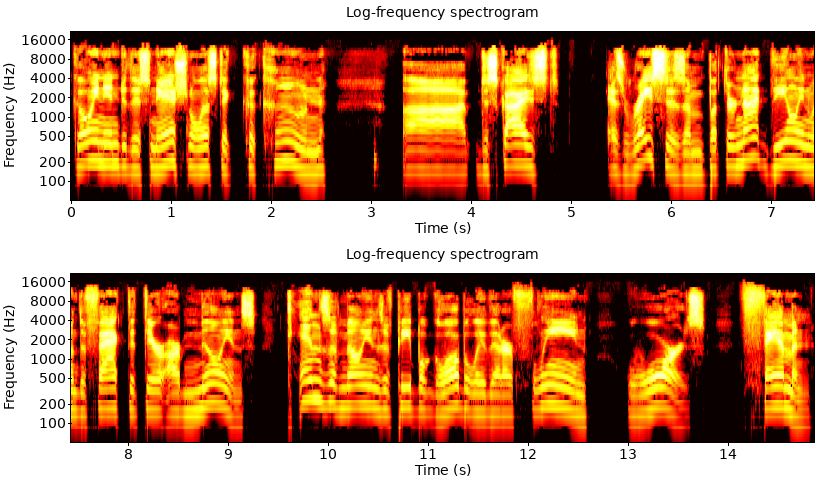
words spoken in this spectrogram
going into this nationalistic cocoon uh, disguised as racism, but they're not dealing with the fact that there are millions, tens of millions of people globally that are fleeing wars, famine,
